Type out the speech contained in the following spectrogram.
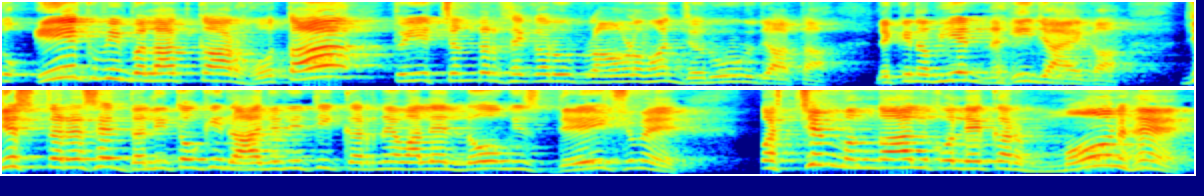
तो एक भी बलात्कार होता तो ये चंद्रशेखर रावण वहाँ ज़रूर जाता, लेकिन अब ये नहीं जाएगा। जिस तरह से दलितों की राजनीति करने वाले लोग इस देश में पश्चिम बंगाल को लेकर मौन हैं,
